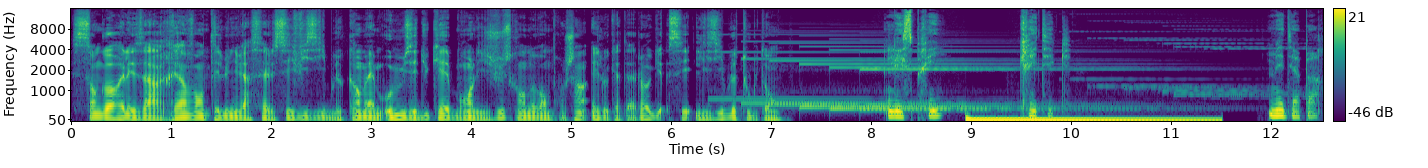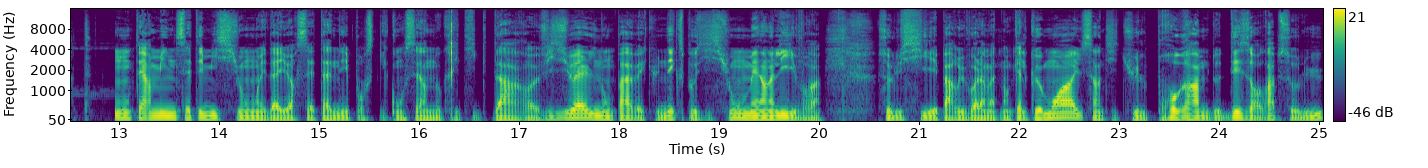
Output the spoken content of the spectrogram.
Sangor et les arts, réinventer l'universel, c'est visible quand même au musée du Quai Branly jusqu'en novembre prochain et le catalogue, c'est lisible tout le temps. L'esprit critique. Mediapart. On termine cette émission et d'ailleurs cette année pour ce qui concerne nos critiques d'art visuel, non pas avec une exposition mais un livre. Celui-ci est paru voilà maintenant quelques mois, il s'intitule Programme de désordre absolu.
